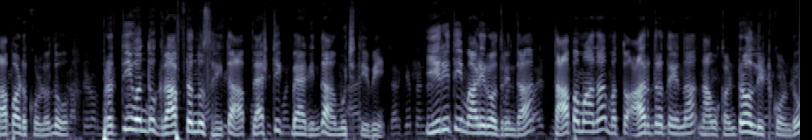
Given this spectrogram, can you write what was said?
ಕಾಪಾಡಿಕೊಳ್ಳಲು ಪ್ರತಿಯೊಂದು ಗ್ರಾಫ್ಟ್ ಅನ್ನು ಸಹಿತ ಪ್ಲಾಸ್ಟಿಕ್ ಬ್ಯಾಗಿಂದ ಮುಚ್ತೀವಿ ಈ ರೀತಿ ಮಾಡಿರೋದ್ರಿಂದ ತಾಪಮಾನ ಮತ್ತು ಆರ್ದ್ರತೆಯನ್ನ ನಾವು ಕಂಟ್ರೋಲ್ ಇಟ್ಕೊಂಡು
